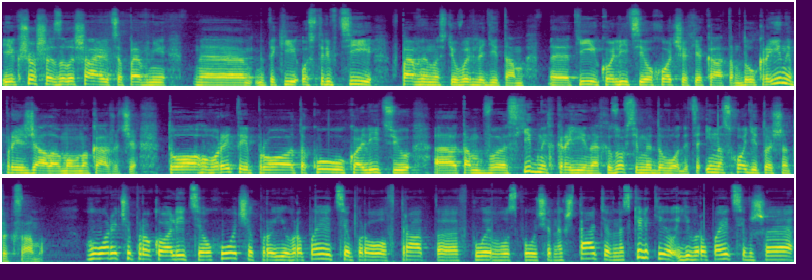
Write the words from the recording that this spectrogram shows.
І якщо ще залишаються певні е, такі острівці впевненості у вигляді там е, тієї коаліції охочих, яка там до України приїжджала, умовно кажучи, то говорити про таку коаліцію е, там в східних країнах зовсім не доводиться, і на сході точно так само. Говорячи про коаліцію охоче, про європейців, про втрат е, впливу Сполучених Штатів, наскільки європейці вже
